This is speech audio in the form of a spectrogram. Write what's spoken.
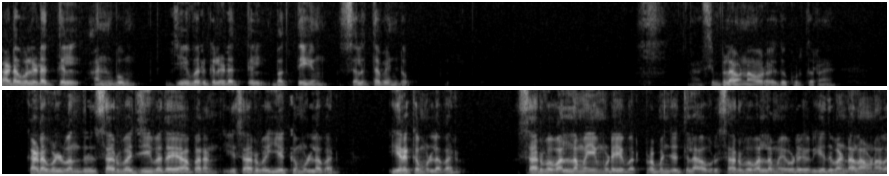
கடவுளிடத்தில் அன்பும் ஜீவர்களிடத்தில் பக்தியும் செலுத்த வேண்டும். சிம்பிளாக நான் ஒரு இது கொடுத்துட்றேன் கடவுள் வந்து சர்வ ஜீவதயாபரன் சர்வ இயக்கமுள்ளவர் இரக்கமுள்ளவர் சர்வ வல்லமையும் உடையவர். பிரபஞ்சத்தில் அவர் சர்வ வல்லமை உடையவர். எது வேண்டாலும் அவனால்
